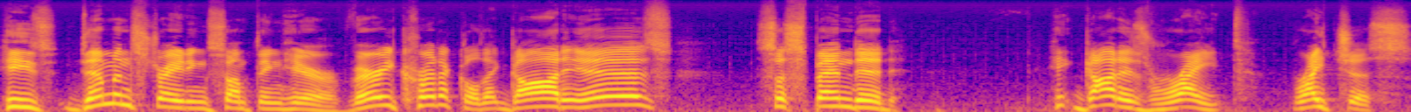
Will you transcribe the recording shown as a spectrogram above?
he's demonstrating something here, very critical, that God is suspended. He, God is right, righteous,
